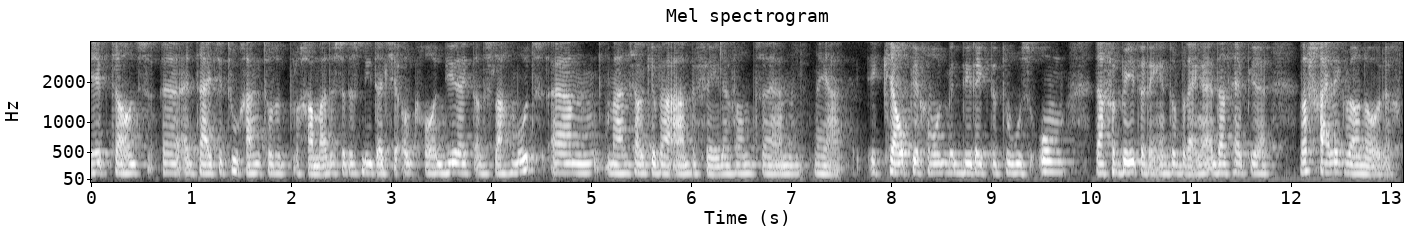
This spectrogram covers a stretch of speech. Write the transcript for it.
je hebt trouwens uh, een tijdje toegang tot het programma. Dus dat is niet dat je ook gewoon direct aan de slag moet. Um, maar dat zou ik je wel aanbevelen. Want um, nou ja, ik help je gewoon met directe tools om daar verbeteringen in te brengen. En dat heb je waarschijnlijk wel nodig.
